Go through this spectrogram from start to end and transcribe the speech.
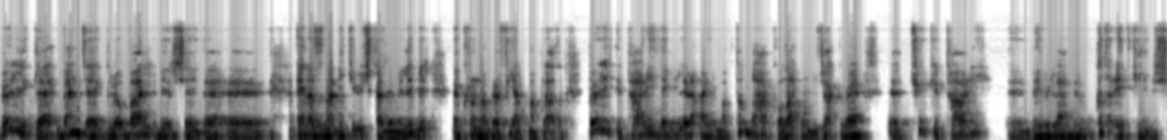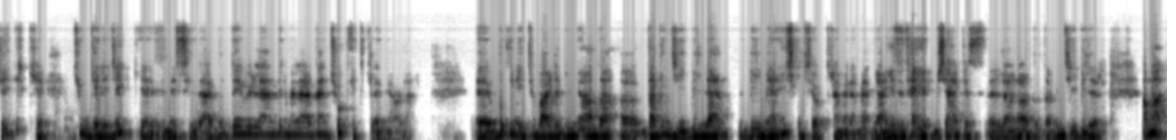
Böylelikle bence global bir şeyde e, en azından 2-3 kademeli bir e, kronografi yapmak lazım. Böylelikle tarihi devirlere ayırmaktan daha kolay olacak ve e, çünkü tarih devirlendirme o kadar etkili bir şeydir ki tüm gelecek nesiller bu devirlendirmelerden çok etkileniyorlar. E, bugün itibariyle dünyada e, Da Vinci'yi bilen, bilmeyen hiç kimse yoktur hemen hemen. Yani 7'den 70'e herkes e, Leonardo da Vinci'yi bilir. Ama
